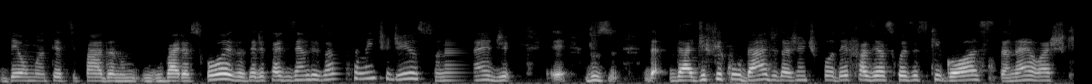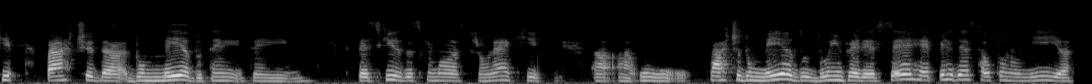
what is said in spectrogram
deu uma antecipada em várias coisas, ele está dizendo exatamente disso, né? De, eh, dos, da, da, dificuldade da gente poder fazer as coisas que gosta, né? Eu acho que parte da, do medo tem, tem pesquisas que mostram né, que a, a, o, parte do medo do envelhecer é perder essa autonomia,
